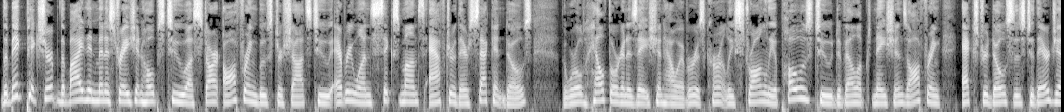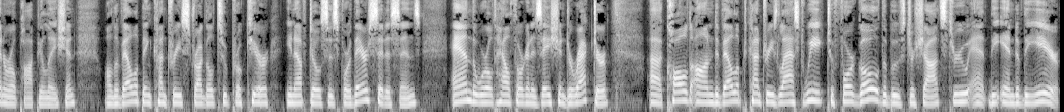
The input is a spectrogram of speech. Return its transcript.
The big picture, the Biden administration hopes to uh, start offering booster shots to everyone six months after their second dose. The World Health Organization, however, is currently strongly opposed to developed nations offering extra doses to their general population, while developing countries struggle to procure enough doses for their citizens. And the World Health Organization director uh, called on developed countries last week to forego the booster shots through at the end of the year.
